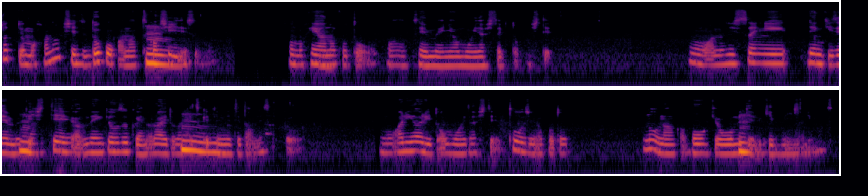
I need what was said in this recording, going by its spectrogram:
だってもう話しててどこか懐かしいですもん。その部屋のことをまあ鮮明に思い出したりとかして。もうあの実際に電気全部消して、あの勉強机のライトだけつけて寝てたんですけど、もうありありと思い出して当時のことのなんか望郷を見てる気分になります。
